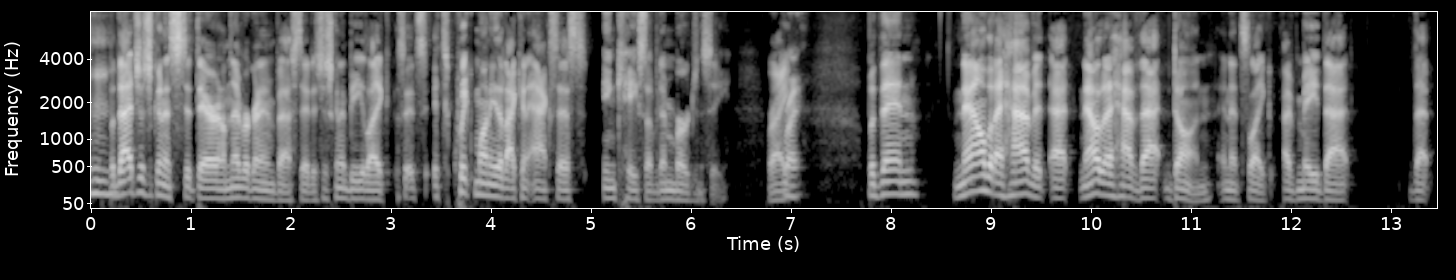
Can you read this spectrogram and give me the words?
Mm-hmm. But that's just going to sit there, and I'm never going to invest it. It's just going to be like it's it's quick money that I can access in case of an emergency, right? Right. But then now that I have it at now that I have that done, and it's like I've made that that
